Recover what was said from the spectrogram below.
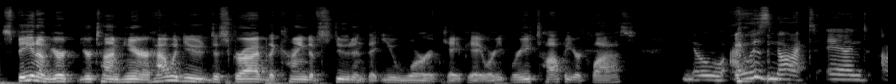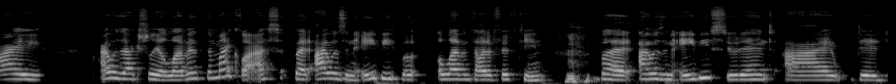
speaking of your your time here, how would you describe the kind of student that you were at KPA? Were you, were you top of your class? No, I was not, and I I was actually 11th in my class, but I was an AB 11th out of 15. but I was an AB student. I did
